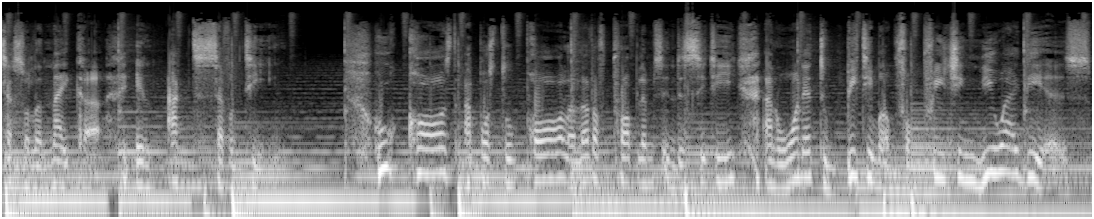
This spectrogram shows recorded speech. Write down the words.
Thessalonica in Acts 17, who caused Apostle Paul a lot of problems in the city and wanted to beat him up for preaching new ideas.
